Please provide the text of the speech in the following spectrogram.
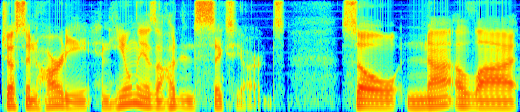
Justin Hardee, and he only has 106 yards. So, not a lot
